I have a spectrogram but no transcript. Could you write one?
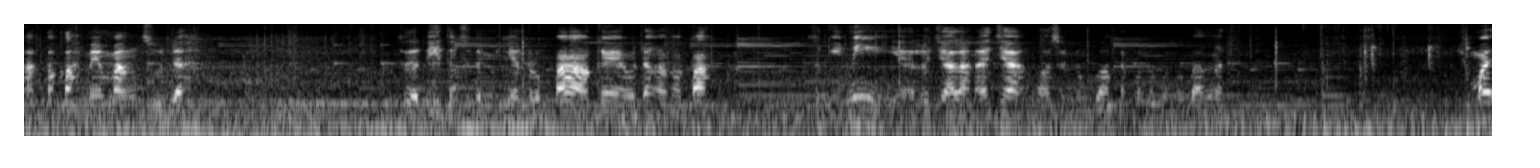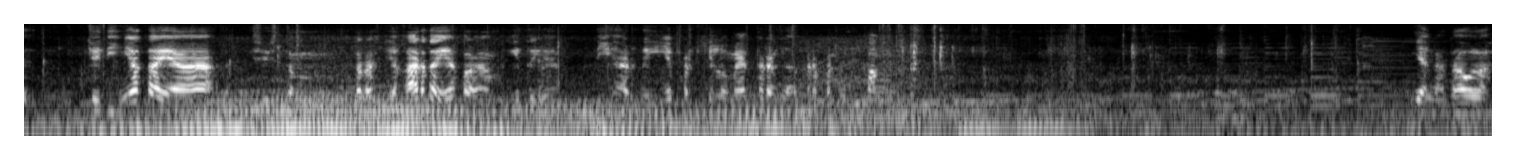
ataukah memang sudah sudah dihitung sedemikian rupa? Oke udah nggak apa-apa. Segini ya lu jalan aja nggak usah nunggu sampai penuh-penuh banget. Cuma jadinya kayak sistem Transjakarta ya kalau yang begitu ya. Dihargainya per kilometer nggak per penumpang. Ya nggak tahu lah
